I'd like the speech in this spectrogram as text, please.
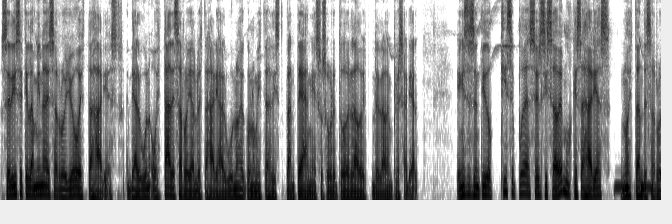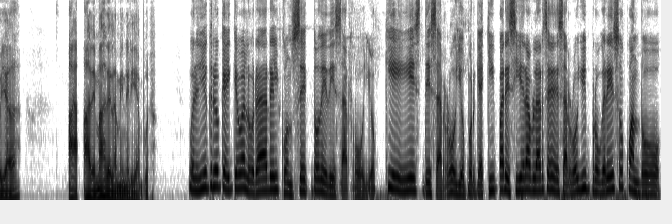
se dice que la mina desarrolló estas áreas, de alguna, o está desarrollando estas áreas. Algunos economistas plantean eso, sobre todo del lado, del lado empresarial. En ese sentido, ¿qué se puede hacer si sabemos que esas áreas no están desarrolladas, además de la minería? Pues? Bueno, yo creo que hay que valorar el concepto de desarrollo. ¿Qué es desarrollo? Porque aquí pareciera hablarse de desarrollo y progreso cuando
